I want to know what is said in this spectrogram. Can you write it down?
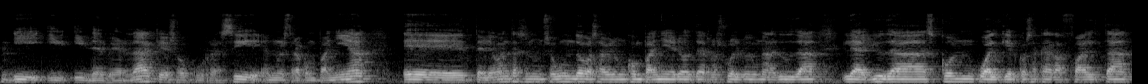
Hmm. Y, de verdad que eso ocurre así. En nuestra compañía eh, te levantas en un segundo, vas a ver un compañero, te resuelve una duda, le ayudas con cualquier cosa que haga falta.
